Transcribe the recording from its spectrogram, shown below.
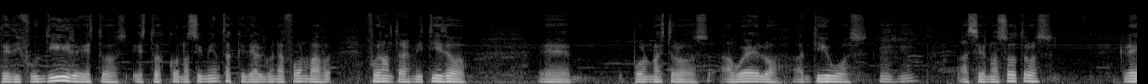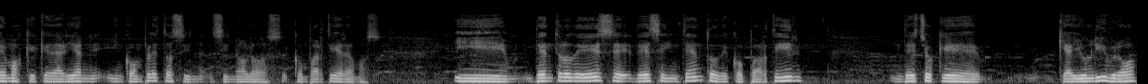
de difundir estos, estos conocimientos que de alguna forma fueron transmitidos eh, por nuestros abuelos antiguos Ujú. hacia nosotros, creemos que quedarían incompletos si, si no los compartiéramos. Y dentro de ese, de ese intento de compartir, de hecho que, que hay un libro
